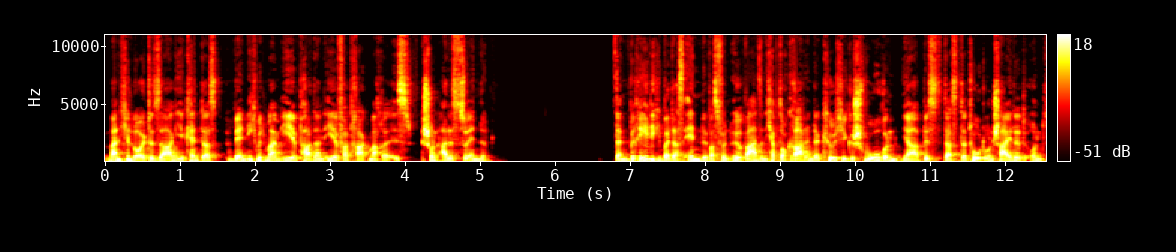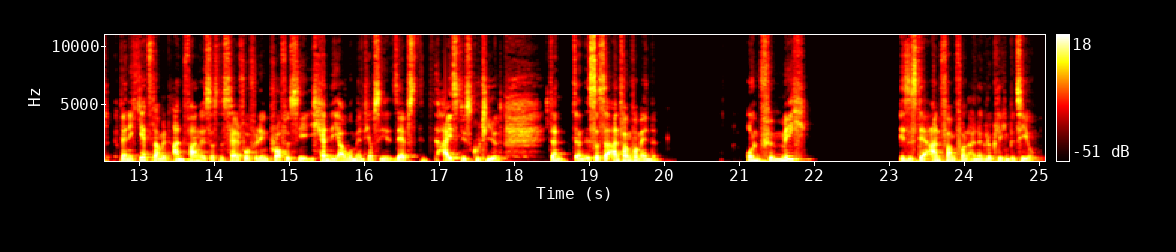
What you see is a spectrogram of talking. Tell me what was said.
Manche Leute sagen, ihr kennt das, wenn ich mit meinem Ehepartner einen Ehevertrag mache, ist schon alles zu Ende dann rede ich über das Ende, was für ein Wahnsinn. Ich habe doch gerade in der Kirche geschworen, ja, bis dass der Tod uns scheidet. Und wenn ich jetzt damit anfange, ist das eine self-fulfilling prophecy. Ich kenne die Argumente, ich habe sie selbst heiß diskutiert. Dann, dann ist das der Anfang vom Ende. Und für mich ist es der Anfang von einer glücklichen Beziehung.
